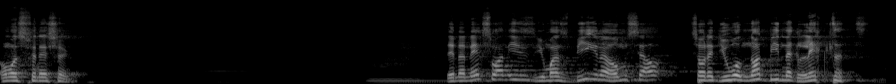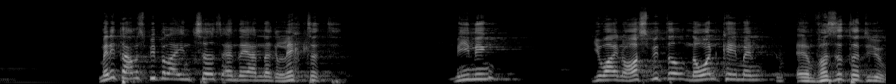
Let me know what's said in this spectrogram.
Almost finishing. Then the next one is you must be in a home cell so that you will not be neglected. Many times people are in church and they are neglected. Meaning, you are in a hospital, no one came and, and visited you.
